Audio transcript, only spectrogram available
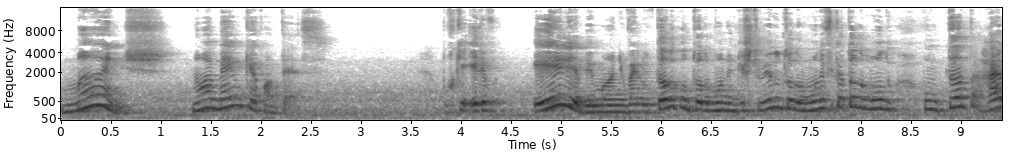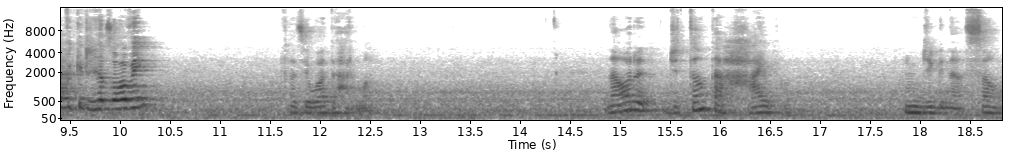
Mas não é bem o que acontece. Porque ele, ele Abimani, vai lutando com todo mundo e destruindo todo mundo, e fica todo mundo com tanta raiva que eles resolvem fazer o Adharma. Na hora de tanta raiva, indignação,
